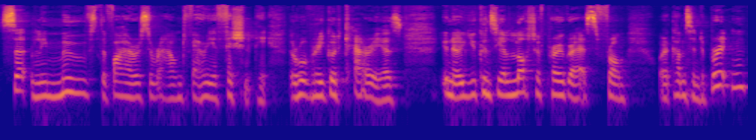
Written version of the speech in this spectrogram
certainly moves the virus around very efficiently. They're all very good carriers. You know, you can see a lot of progress from where it comes into Britain.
